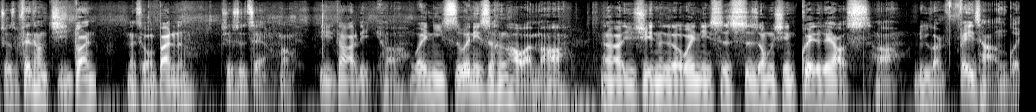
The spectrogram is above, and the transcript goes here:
就是非常极端，那怎么办呢？就是这样哈。意大利哈，威尼斯，威尼斯很好玩嘛哈。那尤其那个威尼斯市中心贵的个要死哈，旅馆非常昂贵。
